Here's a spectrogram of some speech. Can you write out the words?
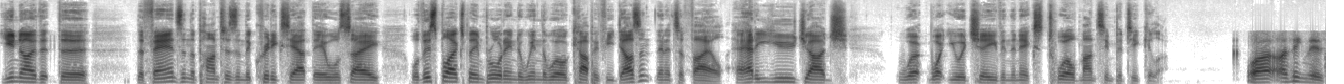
you know that the the fans and the punters and the critics out there will say, "Well, this bloke's been brought in to win the World Cup. If he doesn't, then it's a fail." How do you judge what what you achieve in the next 12 months in particular? Well, I think there's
